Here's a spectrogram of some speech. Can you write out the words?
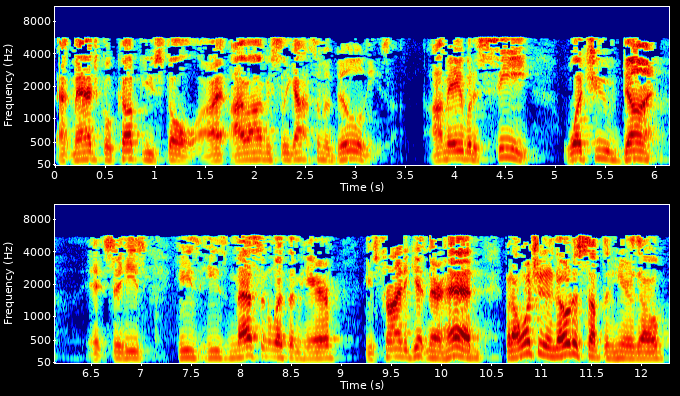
that magical cup you stole, all right, I've obviously got some abilities. I'm able to see what you've done. It, so he's, he's, he's messing with them here. He's trying to get in their head. But I want you to notice something here though,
